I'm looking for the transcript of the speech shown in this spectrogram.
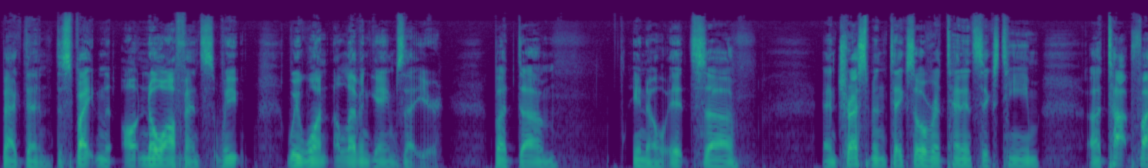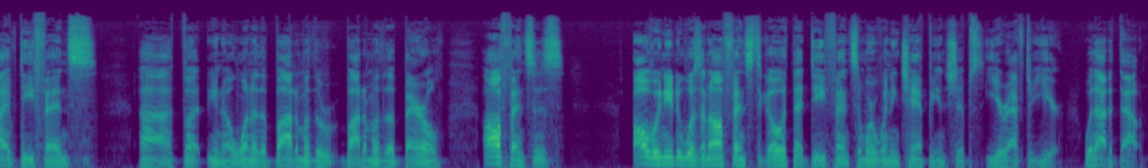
back then. Despite no offense, we we won 11 games that year. But um, you know, it's uh and Trestman takes over a 10 and 6 team, uh, top five defense, uh, but you know one of the bottom of the bottom of the barrel offenses. All we needed was an offense to go with that defense, and we're winning championships year after year, without a doubt.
